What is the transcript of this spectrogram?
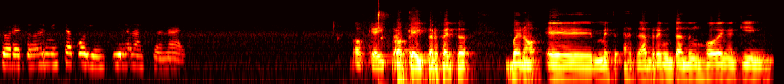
sobre todo en esta coyuntura nacional. Ok, ok, perfecto. Bueno, eh, me está preguntando un joven aquí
